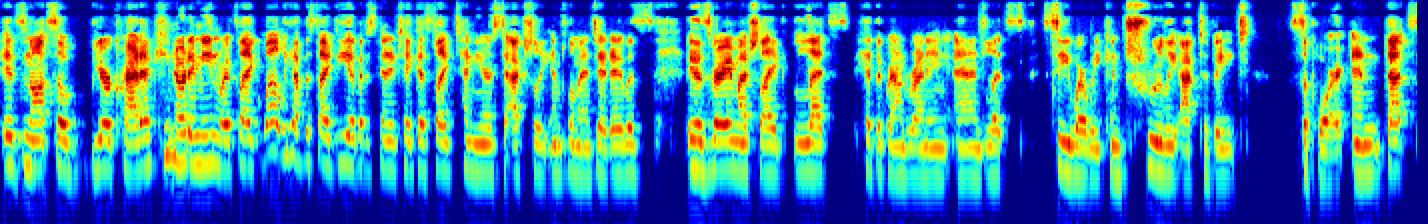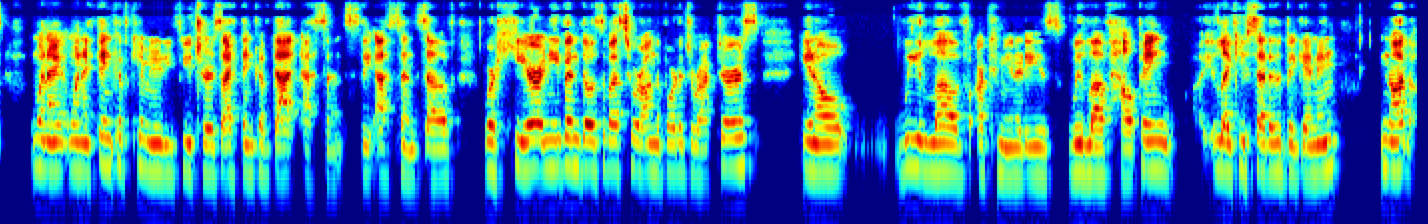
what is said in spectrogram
it's not so bureaucratic, you know what I mean? Where it's like, well, we have this idea, but it's going to take us like 10 years to actually implement it. It was, it was very much like, let's hit the ground running and let's see where we can truly activate support. And that's when I when I think of community futures, I think of that essence, the essence of we're here. And even those of us who are on the board of directors, you know, we love our communities. We love helping. Like you said at the beginning, not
